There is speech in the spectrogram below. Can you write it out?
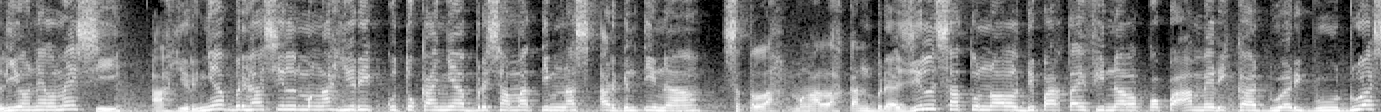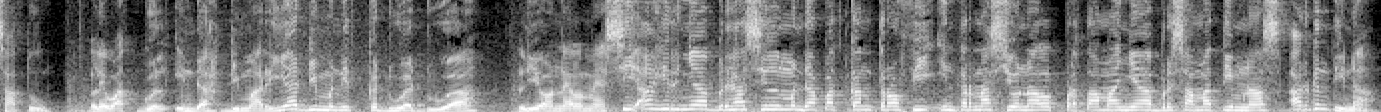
Lionel Messi akhirnya berhasil mengakhiri kutukannya bersama timnas Argentina setelah mengalahkan Brazil 1-0 di partai final Copa America 2021. Lewat gol indah di Maria di menit kedua-dua, Lionel Messi akhirnya berhasil mendapatkan trofi internasional pertamanya bersama timnas Argentina.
